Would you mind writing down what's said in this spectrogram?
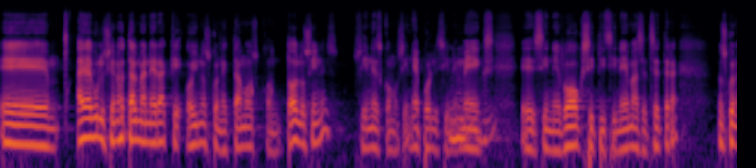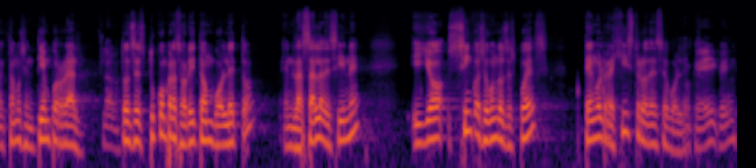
Eh, ha evolucionado de tal manera que hoy nos conectamos con todos los cines, cines como Cinépolis, Cinemex, eh, Cinebox, City Cinemas, etcétera. Nos conectamos en tiempo real. Claro. Entonces tú compras ahorita un boleto en la sala de cine y yo cinco segundos después tengo el registro de ese boleto Ok, ok.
